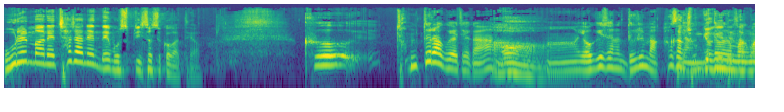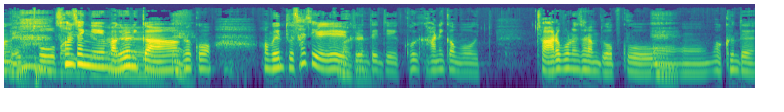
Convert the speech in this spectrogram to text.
오랜만에 찾아낸 내 모습도 있었을 것 같아요. 그 젊더라고요 제가. 어. 아, 여기서는 늘 막 항상 존경의 늘 대상, 막, 막막 멘토, 막 선생님 이렇게. 막 이러니까 네. 그래갖고 어, 멘토 사실 맞아요. 그런데 이제 거기 가니까 뭐 저 알아보는 사람도 없고 네. 어, 막 그런데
